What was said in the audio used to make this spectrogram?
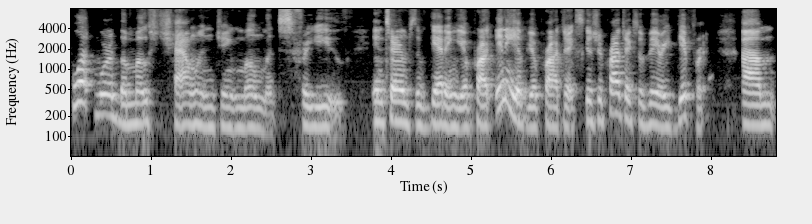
what were the most challenging moments for you in terms of getting your pro any of your projects? Because your projects are very different. Um,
